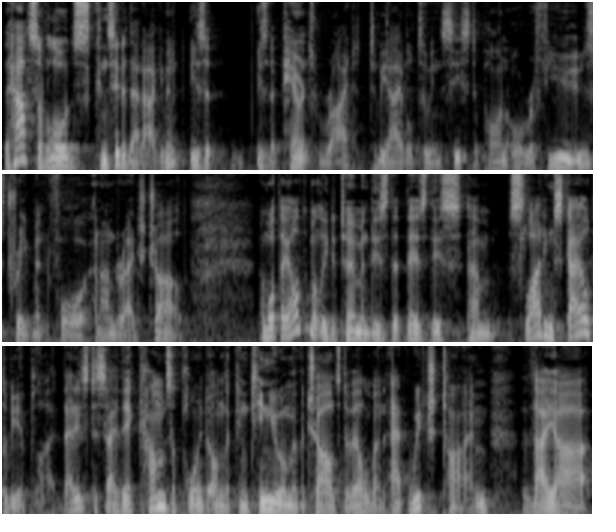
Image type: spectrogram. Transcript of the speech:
The House of Lords considered that argument. Is it, is it a parent's right to be able to insist upon or refuse treatment for an underage child? And what they ultimately determined is that there's this um, sliding scale to be applied. That is to say, there comes a point on the continuum of a child's development at which time they are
